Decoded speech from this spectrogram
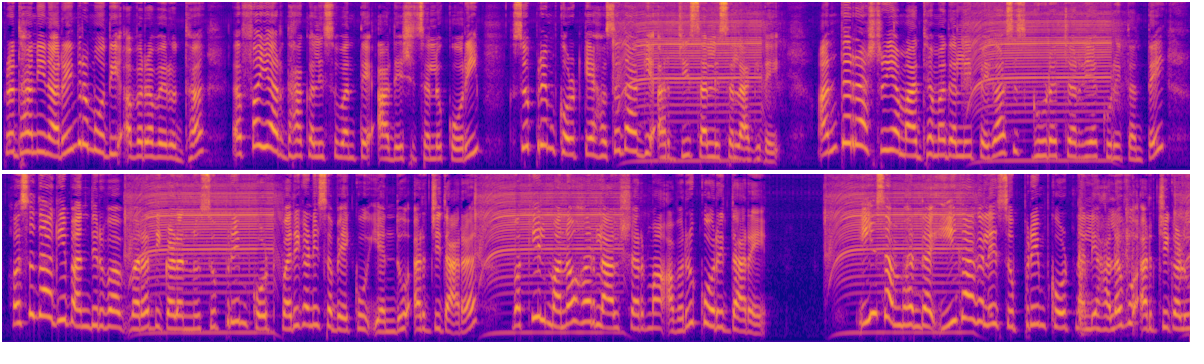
ಪ್ರಧಾನಿ ನರೇಂದ್ರ ಮೋದಿ ಅವರ ವಿರುದ್ಧ ಎಫ್ಐಆರ್ ದಾಖಲಿಸುವಂತೆ ಆದೇಶಿಸಲು ಕೋರಿ ಸುಪ್ರೀಂ ಕೋರ್ಟ್ಗೆ ಹೊಸದಾಗಿ ಅರ್ಜಿ ಸಲ್ಲಿಸಲಾಗಿದೆ. ಅಂತಾರಾಷ್ಟ್ರೀಯ ಮಾಧ್ಯಮದಲ್ಲಿ ಪೆಗಾಸಿಸ್ ಗೂಢಚರ್ಯ ಕುರಿತಂತೆ ಹೊಸದಾಗಿ ಬಂದಿರುವ ವರದಿಗಳನ್ನು ಸುಪ್ರೀಂ ಕೋರ್ಟ್ ಪರಿಗಣಿಸಬೇಕು ಎಂದು ಅರ್ಜಿದಾರ ವಕೀಲ್ ಮನೋಹರ್ ಲಾಲ್ ಶರ್ಮಾ ಅವರು ಕೋರಿದ್ದಾರೆ. ಈ ಸಂಬಂಧ ಈಗಾಗಲೇ ಸುಪ್ರೀಂ ಕೋರ್ಟ್ನಲ್ಲಿ ಹಲವು ಅರ್ಜಿಗಳು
